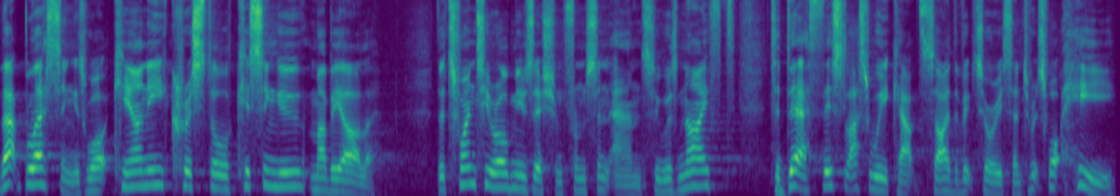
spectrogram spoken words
That blessing is what Kiani Crystal Kisingu Mabiala, the 20 year old musician from St. Ann's who was knifed to death this last week outside the Victoria Centre, it's what he,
